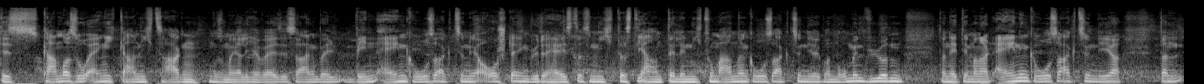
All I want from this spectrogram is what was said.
das kann man so eigentlich gar nicht sagen, muss man ehrlicherweise sagen, weil wenn ein Großaktionär aussteigen würde, heißt das nicht, dass die Anteile nicht vom anderen Großaktionär übernommen würden. Dann hätte man halt einen Großaktionär, dann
